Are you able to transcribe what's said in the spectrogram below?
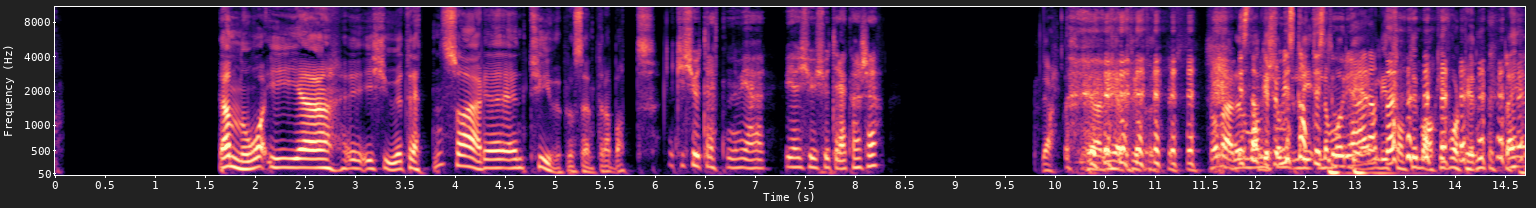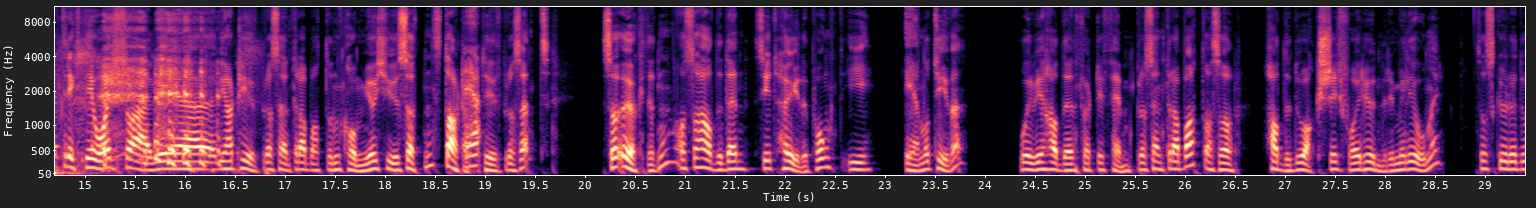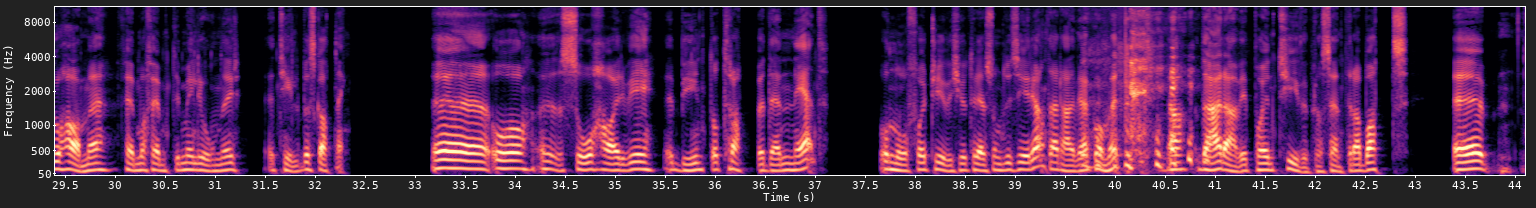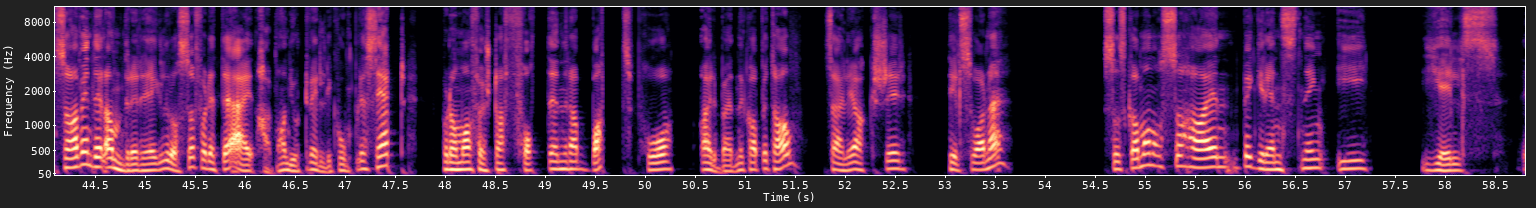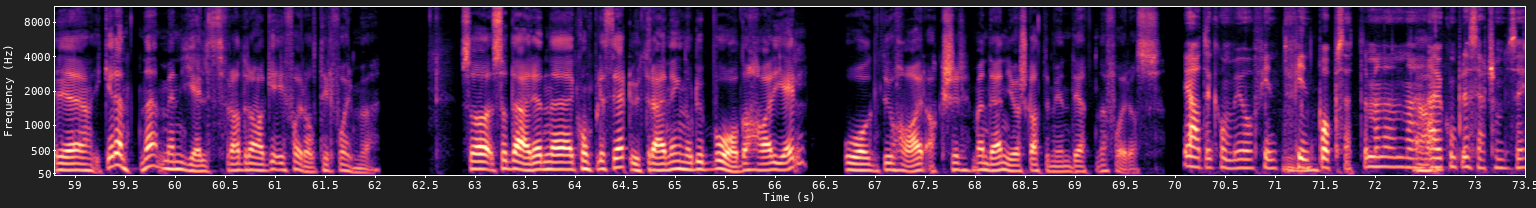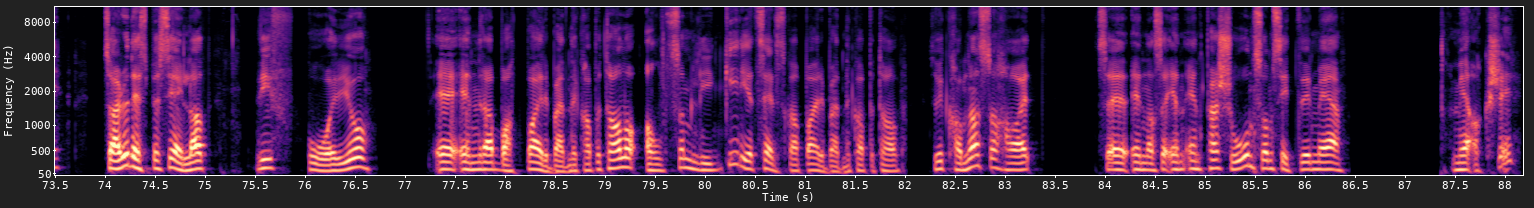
Ja, nå i, uh, i 2013 så er det en 20% rabatt. Ikke 2013, vi er, vi er 2023, kanskje? Ja, det er det helt riktig. Sånn er det. Vi snakker så mye liksom skattehistorie her. Litt sånn tilbake i fortiden. Det er helt riktig. I år så er vi, eh, vi har 20 rabatt. Den kom jo i 2017. Starta på 20% Så økte den, og så hadde den sitt høydepunkt i 21, hvor vi hadde en 45% rabatt. Altså hadde du aksjer for 100 millioner, så skulle du ha med 55 millioner til beskatning. Eh, og eh, så har vi begynt å trappe den ned. Og nå for 2023, som du sier, ja, det er der vi er kommet. Ja, der er vi på en 20 rabatt. Eh, så har vi en del andre regler også, for dette er, har man gjort veldig komplisert. For når man først har fått en rabatt på arbeidende kapital, særlig aksjer tilsvarende, så skal man også ha en begrensning i gjelds... Eh, ikke rentene, men gjeldsfradraget i forhold til formue. Så, så, det er en eh, komplisert utregning når du både har gjeld og du har aksjer, men den gjør skattemyndighetene for oss. Ja, det kommer jo fint, fint på oppsettet, men den ja. er jo komplisert, som du sier. Så er det jo det spesielle at vi får jo eh, en rabatt på arbeidende kapital, og alt som ligger i et selskap av arbeidende kapital. Så vi kan jo altså ha et, en, altså en, en, person som sitter med, med aksjer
